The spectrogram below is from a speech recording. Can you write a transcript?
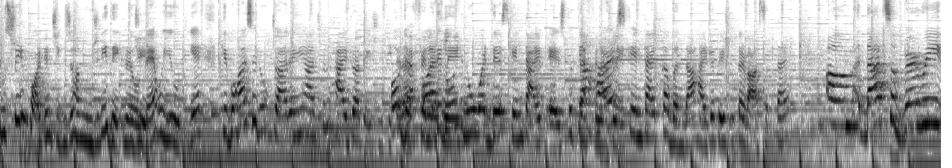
दूसरी इंपॉर्टेंट चीज़ जो हम यूजुअली देख रहे होते हैं वो ये होती है कि बहुत से लोग जा रहे हैं आजकल हाइड्रा फेशियल की Oh, तरफ़। और they definitely. don't know what their skin type तो क्या हर स्किन टाइप का बंदा हाइड्रा फेशियल करवा सकता है? Um, that's a very,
